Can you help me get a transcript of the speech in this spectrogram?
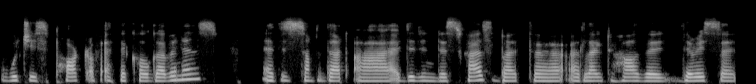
which is part of ethical governance. And this is something that I didn't discuss, but uh, I'd like to how the, there is a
